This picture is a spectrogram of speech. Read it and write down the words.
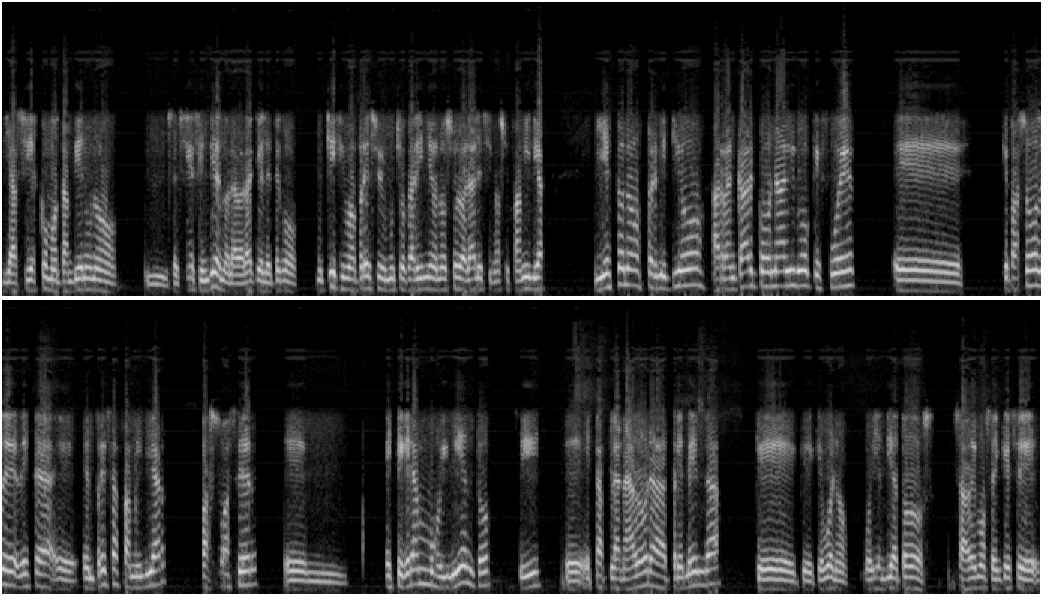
y así es como también uno mm, se sigue sintiendo. La verdad que le tengo muchísimo aprecio y mucho cariño no solo a Ale sino a su familia. Y esto nos permitió arrancar con algo que fue, eh, que pasó de, esta eh, empresa familiar, pasó a ser em, este gran movimiento, ¿sí? Eh, esta planadora tremenda que, bueno, hoy en día todos sabemos en qué se,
